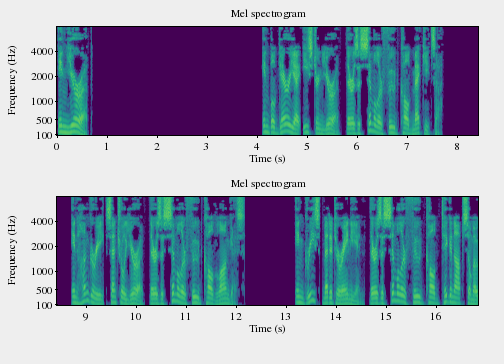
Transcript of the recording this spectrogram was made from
In Europe In Bulgaria Eastern Europe, there is a similar food called mekitsa. In Hungary Central Europe, there is a similar food called lángos. In Greece Mediterranean, there is a similar food called tiganopsomo,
